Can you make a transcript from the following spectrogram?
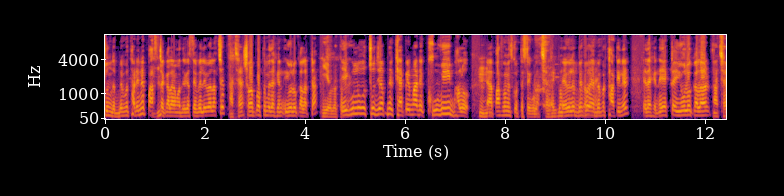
সুন্দর বেফোর থার্টিন এর পাঁচটা কালার আমাদের কাছে অ্যাভেলেবেল আছে। আচ্ছা। সবার প্রথমে দেখেন ইয়েলো কালারটা ইয়েলো এগুলো হচ্ছে যে আপনার খ্যাপের মাঠে খুবই ভালো। পারফরমেন্স করতেছে এগুলো। আচ্ছা একদম এগুলো বেফোর বেফোর থার্টিন এর এ দেখেন এই একটা ইয়েলো কালার আচ্ছা।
